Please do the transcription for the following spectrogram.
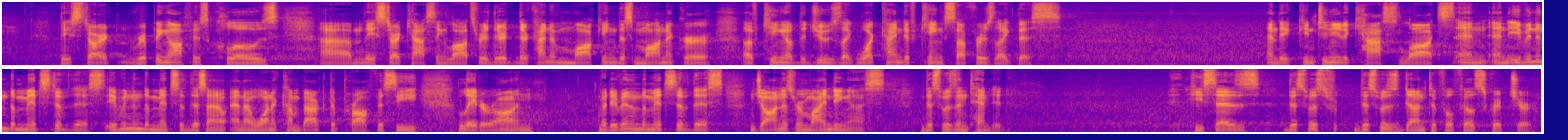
they start ripping off his clothes. Um, they start casting lots for it. They're, they're kind of mocking this moniker of King of the Jews. Like, what kind of king suffers like this? and they continue to cast lots and, and even in the midst of this even in the midst of this and I, and I want to come back to prophecy later on but even in the midst of this john is reminding us this was intended he says this was, this was done to fulfill Scripture.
